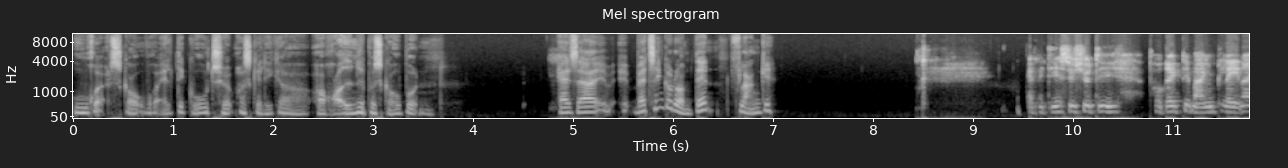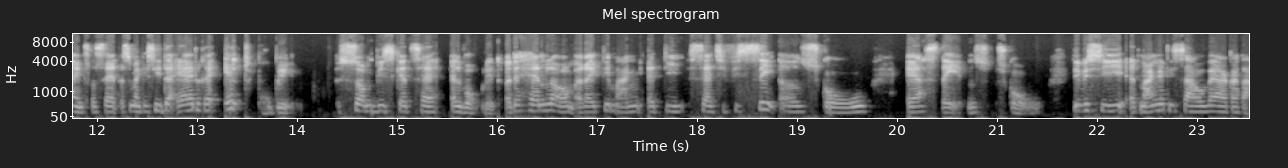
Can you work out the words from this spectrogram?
urørt skov, hvor alt det gode tømmer skal ligge og, og rådne på skovbunden. Altså, hvad tænker du om den flanke? Jamen, det, jeg synes jo, det er på rigtig mange planer er interessant. Altså, man kan sige, der er et reelt problem som vi skal tage alvorligt. Og det handler om, at rigtig mange af de certificerede skove er statens skove. Det vil sige, at mange af de savværker, der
